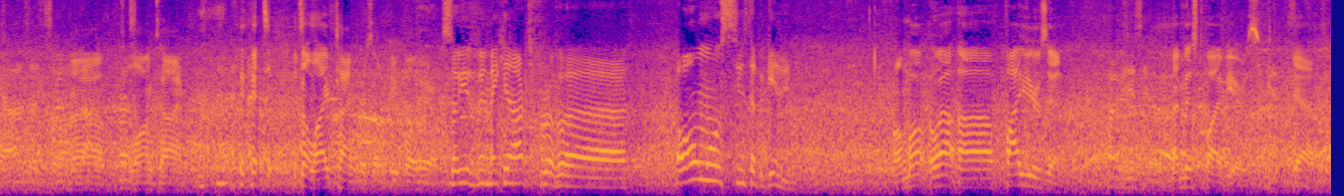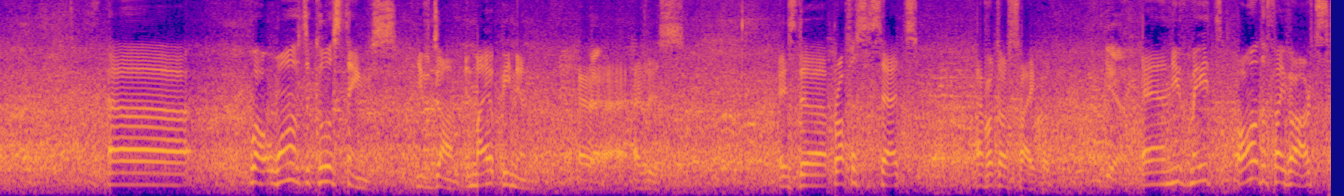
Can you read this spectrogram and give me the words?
Yeah, that's Uh, it's a long time. it's, it's a lifetime for some people here. So you've been making art for uh, almost since the beginning. Almost, well, uh, five years in. Five years. in. I missed five years. Yeah. Well, one of the coolest things you've done, in my opinion, uh, at least, is the Prophecy set Avatar Cycle. Yeah. And you've made all the five arts,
